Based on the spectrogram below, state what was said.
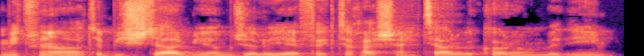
می‌تونم حتی بیشتر بیام جلوی افکت قشنگتر به کارمون بدیم.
